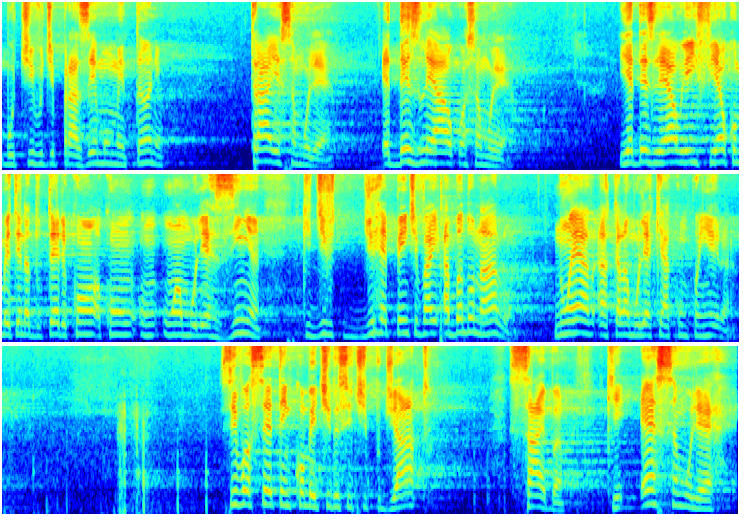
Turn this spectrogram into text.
motivo de prazer momentâneo, trai essa mulher, é desleal com essa mulher e é desleal e é infiel, cometendo adultério com, com uma mulherzinha que de, de repente vai abandoná-lo. Não é aquela mulher que é a companheira. Se você tem cometido esse tipo de ato, saiba que essa mulher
